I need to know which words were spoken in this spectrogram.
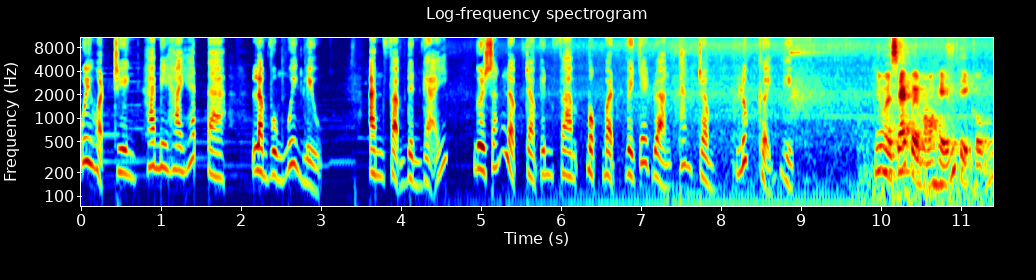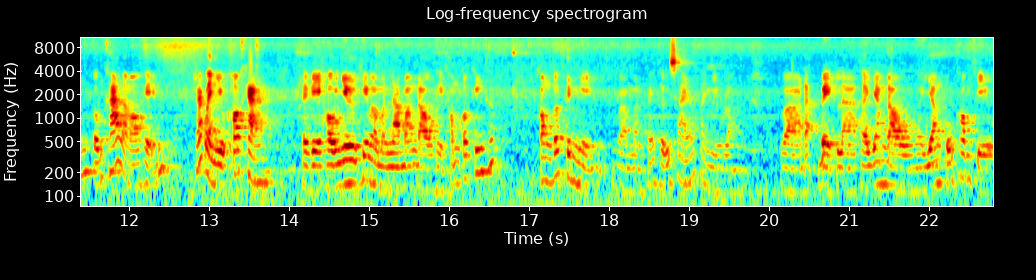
quy hoạch riêng 22 hecta làm vùng nguyên liệu. Anh Phạm Đình Ngãi, người sáng lập Trà Vinh Farm bộc bạch về giai đoạn thăng trầm lúc khởi nghiệp. Nhưng mà xét về mạo hiểm thì cũng cũng khá là mạo hiểm, rất là nhiều khó khăn. Tại vì hầu như khi mà mình làm ban đầu thì không có kiến thức, không có kinh nghiệm và mình phải thử sai rất là nhiều lần. Và đặc biệt là thời gian đầu người dân cũng không chịu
